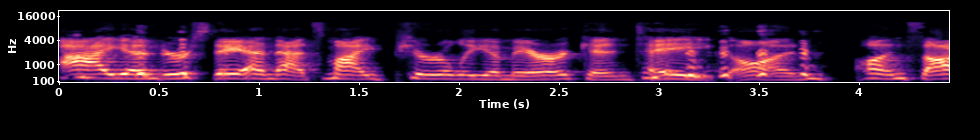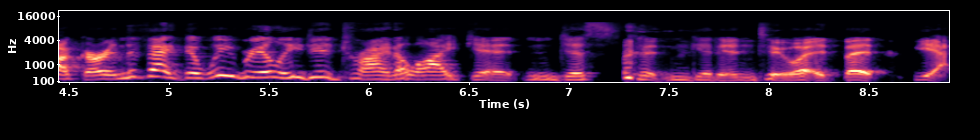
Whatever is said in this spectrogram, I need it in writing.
I understand that's my purely American take on on soccer and the fact that we really did try to like it and just couldn't get into it. But yeah.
